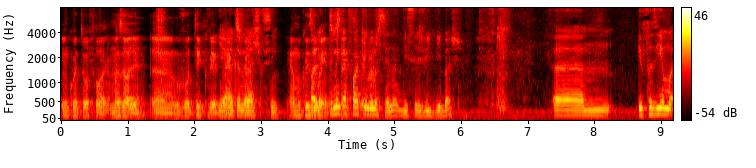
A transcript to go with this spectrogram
enquanto estou a falar. Mas olha, uh, vou ter que ver yeah, como é que eu também acho que sim. É uma coisa olha, bem Também quero falar aqui numa cena, disse as vidibas. Um, eu fazia uma...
